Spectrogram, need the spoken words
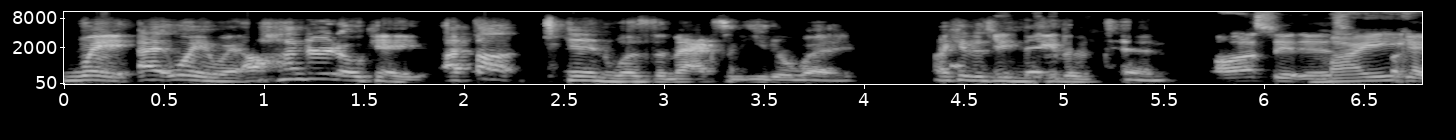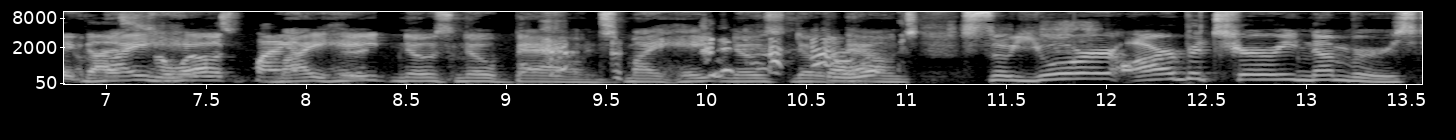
Wait, I, wait, wait. hundred. Okay, I thought ten was the max in either way. I could just be negative ten. Honestly, it is. My okay, guys. my so what I was hate, planning my on doing- hate knows no bounds. My hate knows no bounds. So your arbitrary numbers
